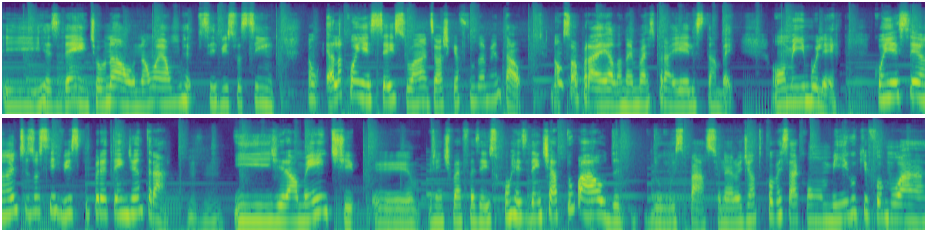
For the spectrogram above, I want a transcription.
e residente, ou não, não é um serviço assim. Então, ela conhecer isso antes, eu acho que é fundamental, não só para ela, né, mas para eles também, homem e mulher. Conhecer antes o serviço que pretende entrar. Uhum. E e geralmente eh, a gente vai fazer isso com o residente atual do, do, espaço, né? Não adianta conversar com um amigo que formou há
